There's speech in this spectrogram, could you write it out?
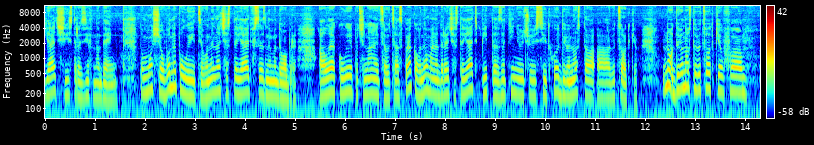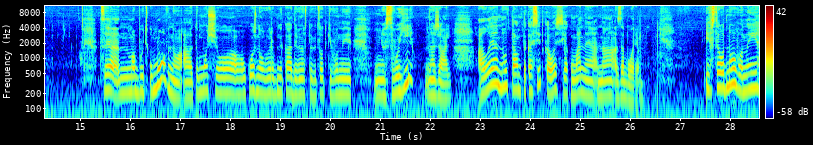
5-6 разів на день. Тому що вони политі, вони наче стоять, все з ними добре. Але коли починається оця спека, вони у мене, до речі, стоять під затінюючою сіткою 90%. Ну, 90% е, це, мабуть, умовно, а тому що у кожного виробника 90% вони свої, на жаль. Але ну там така сітка, ось як у мене на заборі. І все одно вони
